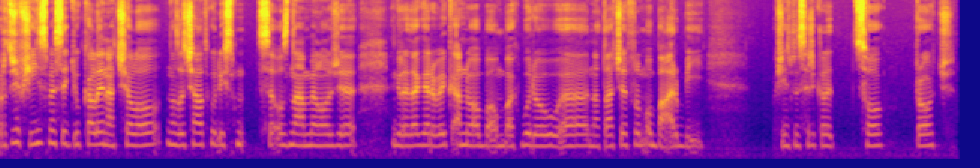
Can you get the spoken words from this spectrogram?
protože všichni jsme si ťukali na čelo na začátku, když se oznámilo, že Greta Gerwig a Noah Baumbach budou uh, natáčet film o Barbie. Všichni jsme si říkali, co, proč,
